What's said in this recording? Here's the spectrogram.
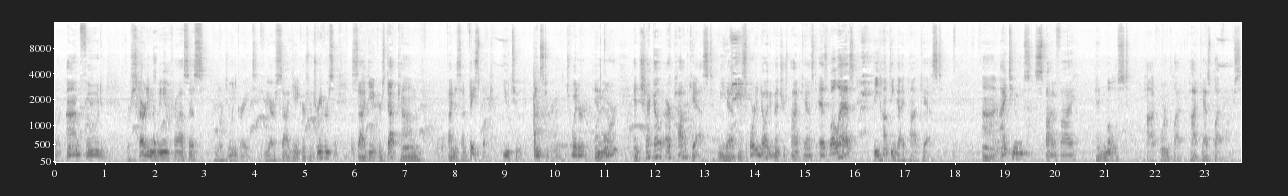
We're on food. We're starting the weaning process and we're doing great. We are Soggy Acres Retrievers, soggyacres.com. Find us on Facebook, YouTube, Instagram, Twitter, and more. And check out our podcast. We have the Sporting Dog Adventures podcast as well as the Hunting Guy podcast on iTunes, Spotify, and most plat- podcast platforms.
